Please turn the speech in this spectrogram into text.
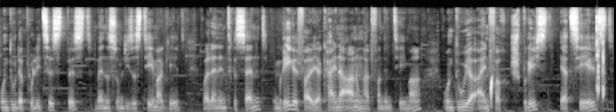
und du der Polizist bist, wenn es um dieses Thema geht, weil dein Interessent im Regelfall ja keine Ahnung hat von dem Thema und du ja einfach sprichst, erzählst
